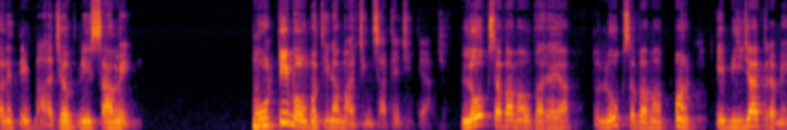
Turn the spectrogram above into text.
અને તે ભાજપની સામે મોટી બહુમતીના માર્જિન સાથે જીત્યા. લોકસભામાં ઊભા રહ્યા, તો લોકસભામાં પણ એ બીજા ક્રમે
